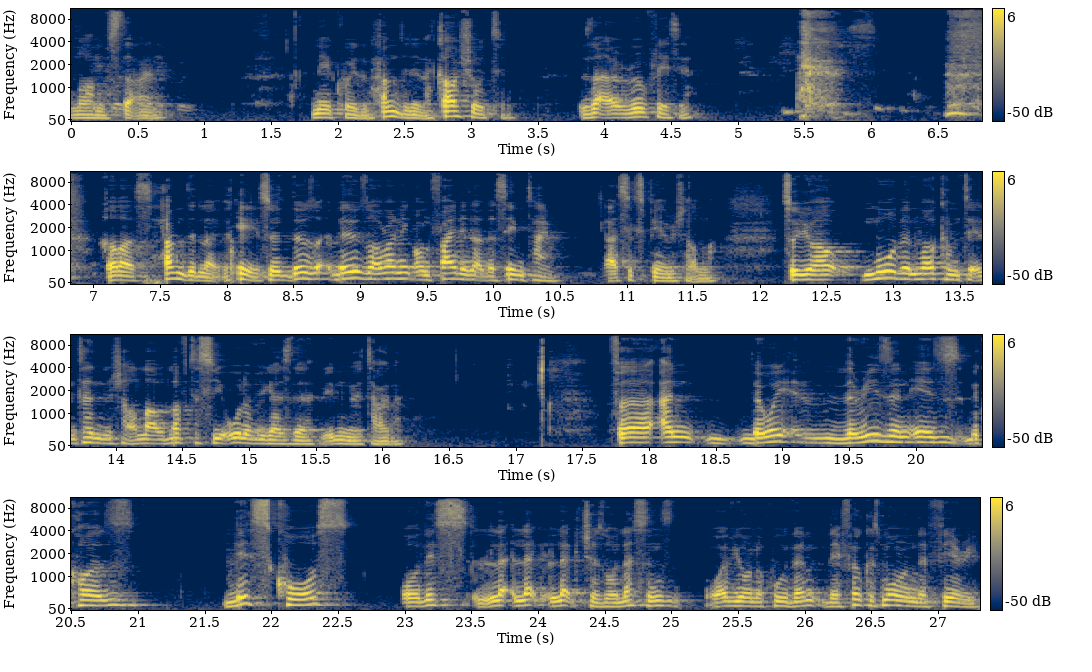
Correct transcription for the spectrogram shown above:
Allah musta'an. Near Croydon. Alhamdulillah. Carshalton. Is that a real place, yeah? Khalas. Alhamdulillah. Okay, so those, those are running on Fridays at the same time, at 6 p.m. inshallah. So you are more than welcome to attend, inshallah. I would love to see all of you guys there, ta'ala. For, and the, way, the reason is because this course, or this le- le- lectures or lessons, whatever you want to call them, they focus more on the theory.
